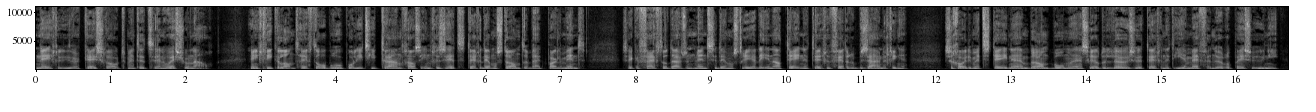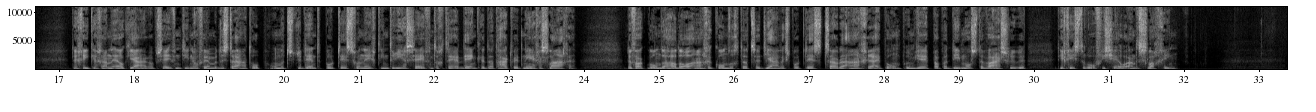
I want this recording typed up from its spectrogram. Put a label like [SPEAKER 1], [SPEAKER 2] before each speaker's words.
[SPEAKER 1] 9 uur, Kees Groot met het NOS-journaal. In Griekenland heeft de oproerpolitie traangas ingezet tegen demonstranten bij het parlement. Zeker 50.000 mensen demonstreerden in Athene tegen verdere bezuinigingen. Ze gooiden met stenen en brandbommen en schreeuwden leuzen tegen het IMF en de Europese Unie. De Grieken gaan elk jaar op 17 november de straat op... om het studentenprotest van 1973 te herdenken dat hard werd neergeslagen. De vakbonden hadden al aangekondigd dat ze het jaarlijks protest zouden aangrijpen... om premier Papadimos te waarschuwen, die gisteren officieel aan de slag ging.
